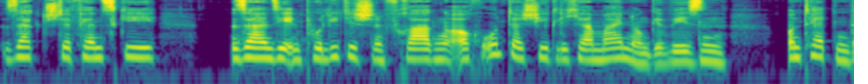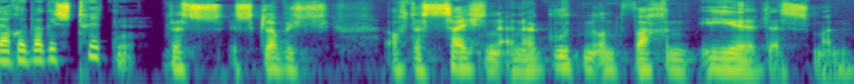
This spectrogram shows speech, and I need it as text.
sagt Stefensky, seien sie in politischen Fragen auch unterschiedlicher Meinung gewesen und hätten darüber gestritten. Das ist, glaube ich, auch das Zeichen einer guten und wachen Ehe, dass man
